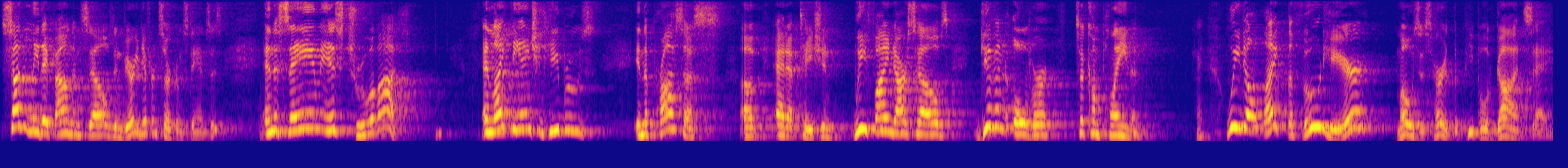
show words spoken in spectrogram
Suddenly they found themselves in very different circumstances, and the same is true of us. And like the ancient Hebrews, in the process of adaptation, we find ourselves given over to complaining. We don't like the food here, Moses heard the people of God say.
